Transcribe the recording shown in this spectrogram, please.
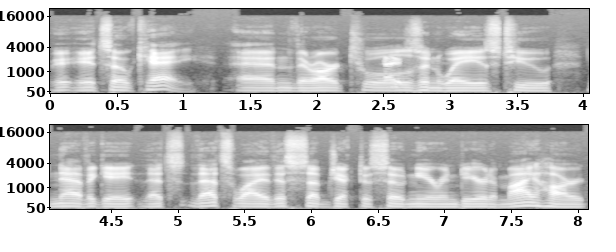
it's okay. And there are tools and ways to navigate. That's that's why this subject is so near and dear to my heart,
